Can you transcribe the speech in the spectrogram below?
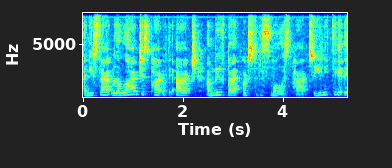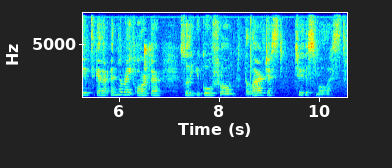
and you start with the largest part of the arch and move backwards to the smallest part. So you need to get them together in the right order so that you go from the largest to the smallest.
